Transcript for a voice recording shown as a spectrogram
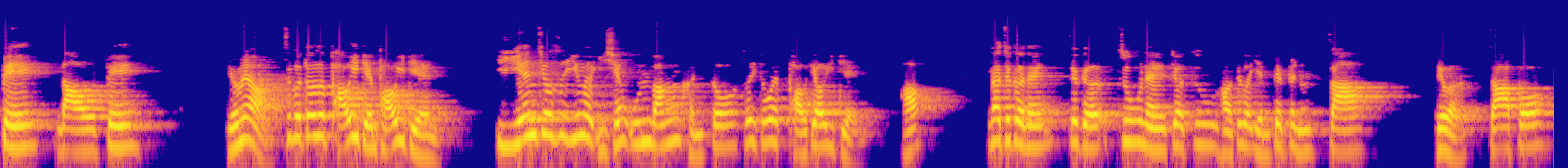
白，老白，有没有？是不是都是跑一点跑一点？语言就是因为以前文盲很多，所以都会跑掉一点。好，那这个呢？这个猪呢叫猪，好，这个演变变成渣，对吧？渣波。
